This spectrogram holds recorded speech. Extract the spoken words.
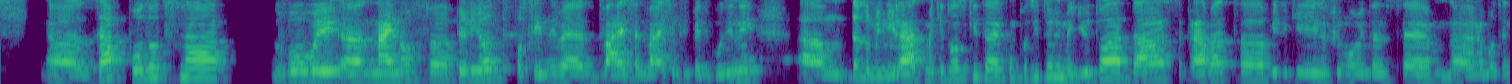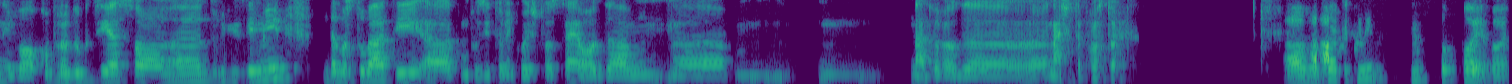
За подоцна во овој најнов период, последниве 20-25 години, да доминираат македонските композитори, меѓутоа да се прават, бидејќи филмовите се работени во копродукција со други земји, да гостуваат и композитори кои што се од надвор од нашите простори. А, во твојата книга...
